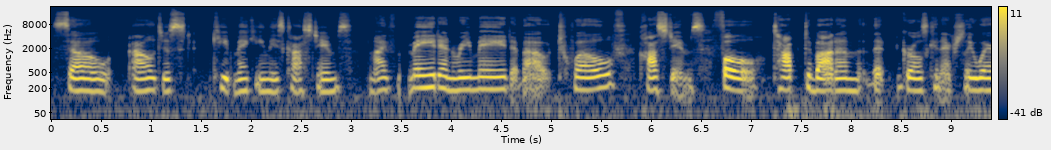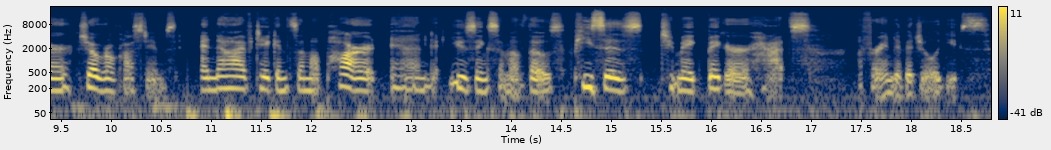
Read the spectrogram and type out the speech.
So I'll just keep making these costumes. I've made and remade about 12 costumes, full, top to bottom, that girls can actually wear, showgirl costumes. And now I've taken some apart and using some of those pieces to make bigger hats for individual use.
